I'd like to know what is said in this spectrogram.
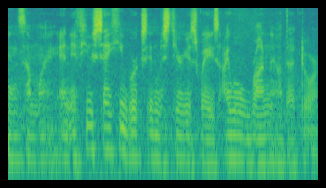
in some way? And if you say he works in mysterious ways, I will run out that door.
